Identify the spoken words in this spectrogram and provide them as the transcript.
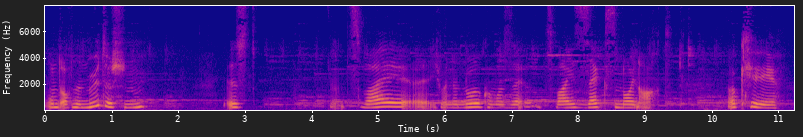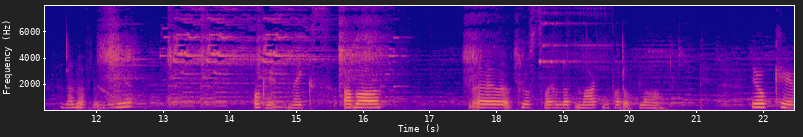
und auf einem mythischen ist 2, äh, ich meine 0,2698. Okay, dann öffnen wir jetzt. Okay, nix. Aber äh, plus 200 Marken Verdoppler. Ja, okay.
